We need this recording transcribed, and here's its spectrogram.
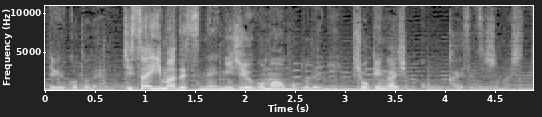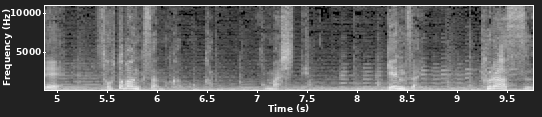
ということで実際今ですね25万を元手に証券会社を開設しましてソフトバンクさんの株を買いまして現在プラス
